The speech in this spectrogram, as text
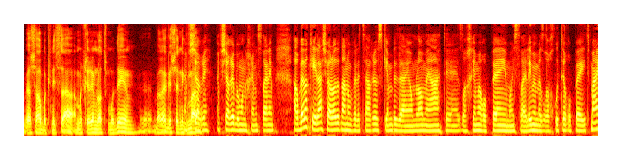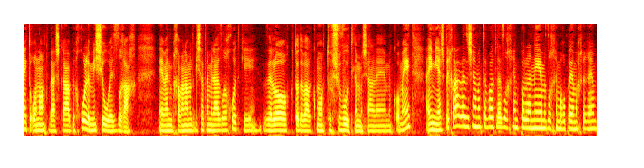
והשאר בכניסה, המחירים לא צמודים, ברגע שנגמר... אפשרי, אפשרי במונחים ישראלים. הרבה בקהילה שואלות אותנו, ולצערי עוסקים בזה היום לא מעט, אה, אזרחים אירופאים או ישראלים עם אזרחות אירופאית, מה היתרונות בהשקעה בחו"ל למי שהוא אזרח? אה, ואני בכוונה מדגישה את המילה אזרחות, כי זה לא אותו דבר כמו תושבות, למשל, אה, מקומית. האם יש בכלל איזה שהם הטבות לאזרחים פולנים, אזרחים אירופאים אחרים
